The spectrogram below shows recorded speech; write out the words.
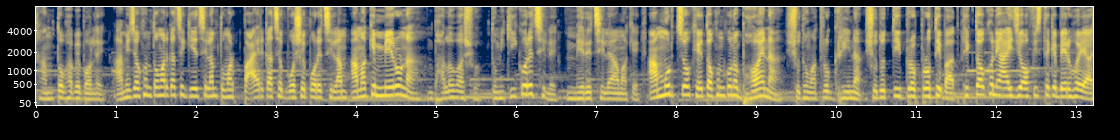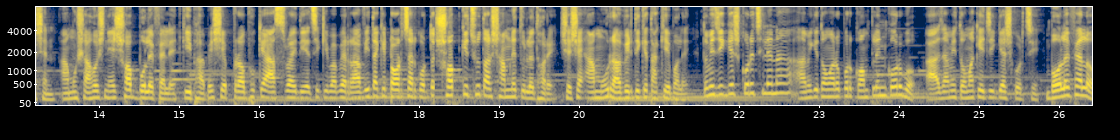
শান্তভাবে বলে, আমি যখন তোমার কাছে গিয়েছিলাম, তোমার পায়ের কাছে বসে পড়েছিলাম, আমাকে মেরো না, ভালোবাসো। তুমি কি করেছিলে? মেরেছিলে আমাকে। আম্মুর চোখে তখন কোনো ভয় না, শুধুমাত্র ঘৃণা, শুধু তীব্র প্রতিবাদ। ঠিক তখনই আইজি অফিস থেকে বের হয়ে আসেন। আমু সাহস নিয়ে সব বলে ফেলে, কীভাবে সে প্রভুকে আশ্রয় দিয়েছে, কীভাবে রাভি তাকে টর্চার করতো, সবকিছু তার সামনে তুলে ধরে। শেষে আমু রাভির দিকে তাকিয়ে বলে, তুমি জিজ্ঞেস করেছিলে না, আমি কি তোমার উপর কমপ্লেন করব? আজ আমি তোমাকে জিজ্ঞেস করছি। বলে ফেলো,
